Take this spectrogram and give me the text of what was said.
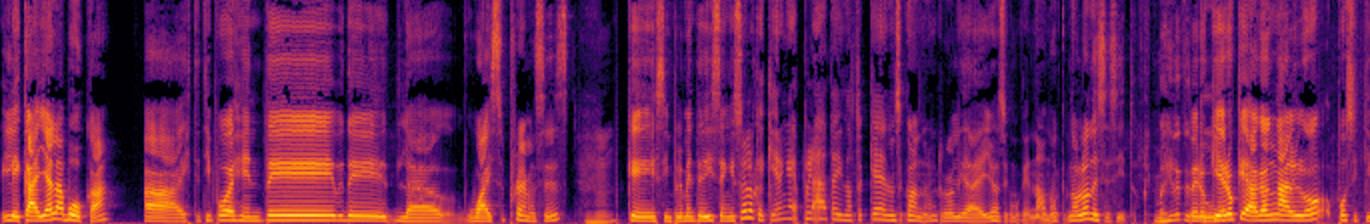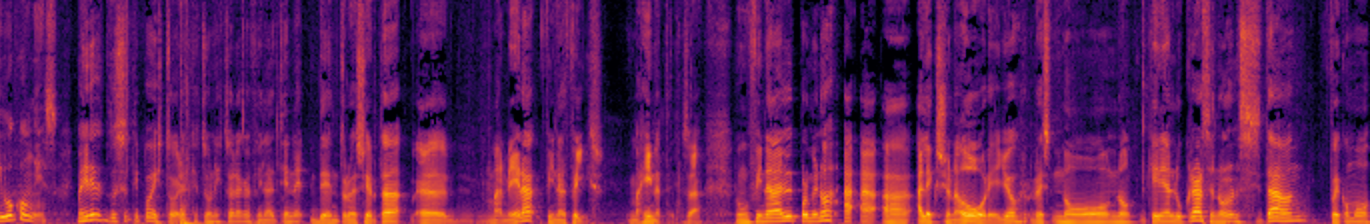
le calla la boca a este tipo de gente de la white supremacist Ujú. que simplemente dicen, eso lo que quieren es plata y no sé qué, no sé cuándo. En realidad ellos así como que no, no, no lo necesito. Imagínate Pero tú- quiero que hagan algo positivo con eso. Imagínate tú ese tipo de historias, que es una historia que al final tiene, dentro de cierta eh, manera, final feliz. Imagínate, o sea, un final por lo menos a- a- a- aleccionador. Ellos res- no, no querían lucrarse, no lo necesitaban. Fue como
